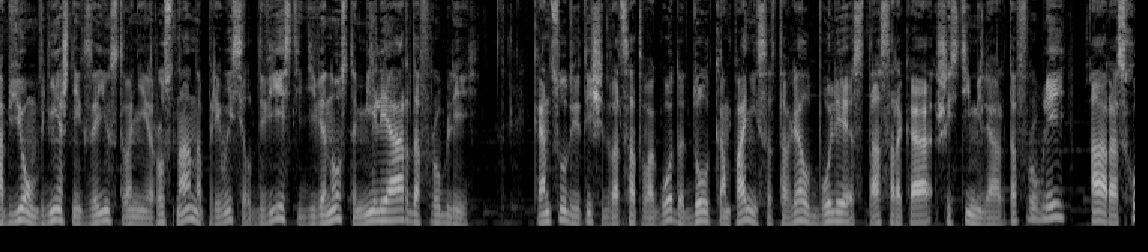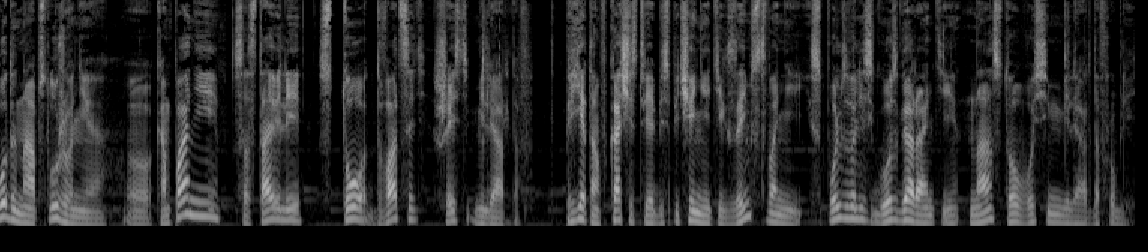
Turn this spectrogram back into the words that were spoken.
объем внешних заимствований Роснана превысил 290 миллиардов рублей. К концу 2020 года долг компании составлял более 146 миллиардов рублей, а расходы на обслуживание э, компании составили 126 миллиардов. При этом в качестве обеспечения этих заимствований использовались госгарантии на 108 миллиардов рублей.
